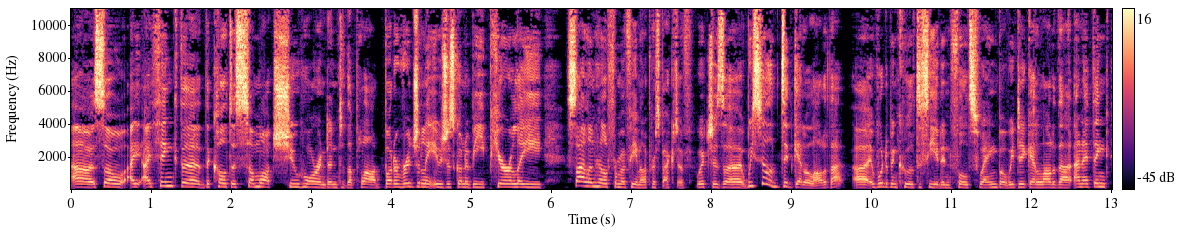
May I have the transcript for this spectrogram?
Uh, so I, I think the, the cult is somewhat shoehorned into the plot, but originally it was just going to be purely Silent Hill from a female perspective, which is, uh, we still did get a lot of that. Uh, it would have been cool to see it in full swing, but we did get a lot of that. And I think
